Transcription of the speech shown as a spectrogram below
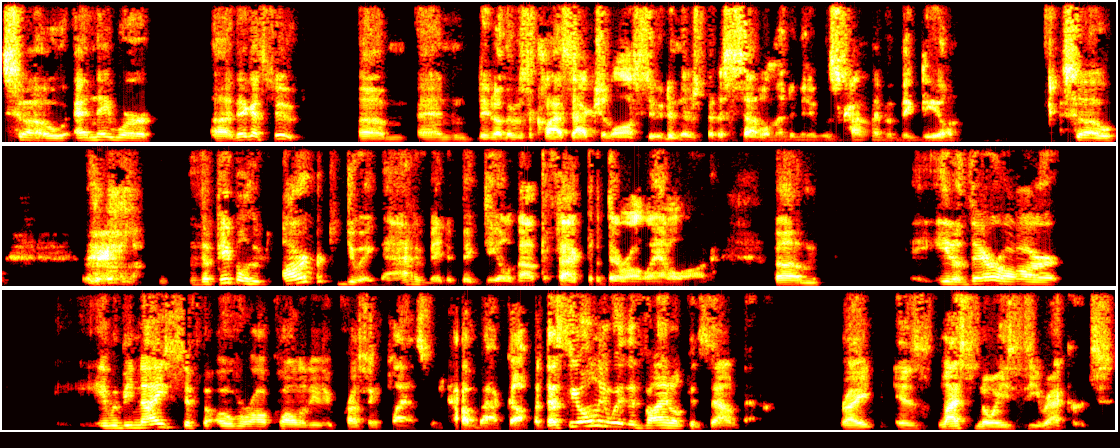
So and they were uh, they got sued, um, and you know there was a class action lawsuit and there's been a settlement. I mean it was kind of a big deal. So the people who aren't doing that have made a big deal about the fact that they're all analog. Um, you know there are it would be nice if the overall quality of pressing plants would come back up. But that's the only way that vinyl can sound better, right? Is less noisy records.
